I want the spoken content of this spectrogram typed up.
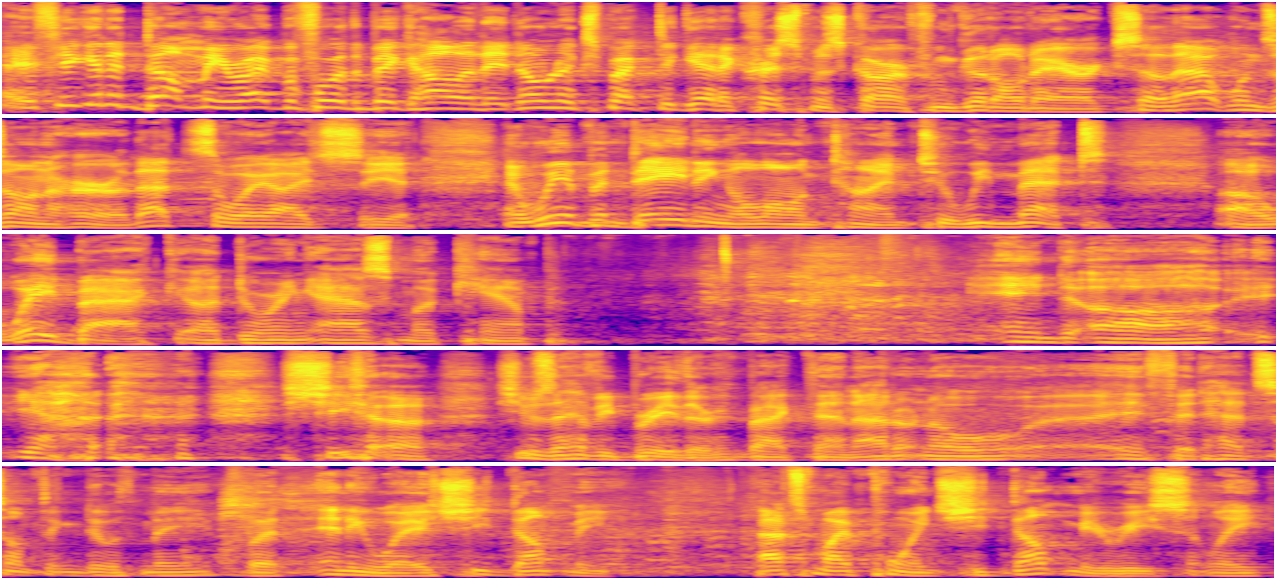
if you're going to dump me right before the big holiday, don't expect to get a Christmas card from good old Eric. So that one's on her. That's the way I see it. And we have been dating a long time, too. We met uh, way back uh, during asthma camp and uh, yeah, she uh, she was a heavy breather back then. I don't know if it had something to do with me, but anyway, she dumped me. That's my point. She dumped me recently.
